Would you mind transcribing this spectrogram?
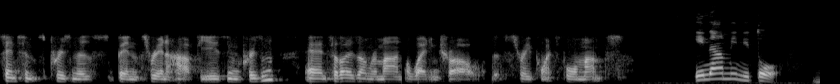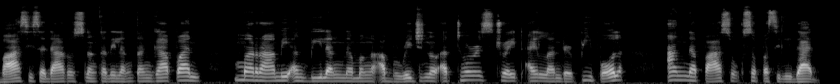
sentenced prisoners spend three and a half years in prison. And for those on remand awaiting trial, that's 3.4 months. Inamin nito, base sa datos ng kanilang tanggapan, marami ang bilang ng mga Aboriginal at Torres Strait Islander people ang napasok sa pasilidad.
